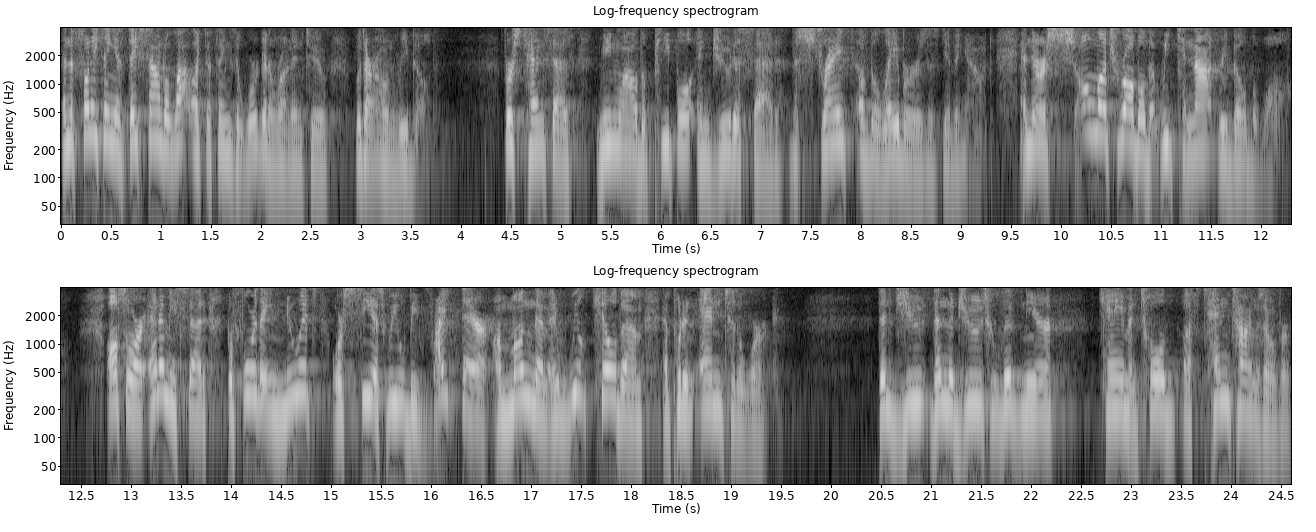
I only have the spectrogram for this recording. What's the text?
And the funny thing is, they sound a lot like the things that we're going to run into with our own rebuild. Verse 10 says, Meanwhile, the people in Judah said, The strength of the laborers is giving out, and there is so much rubble that we cannot rebuild the wall. Also, our enemies said, before they knew it or see us, we will be right there among them and we'll kill them and put an end to the work. Then, Jew, then the Jews who lived near came and told us ten times over,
